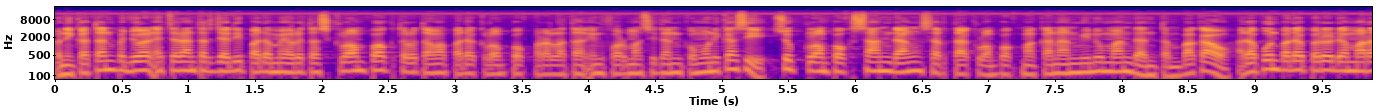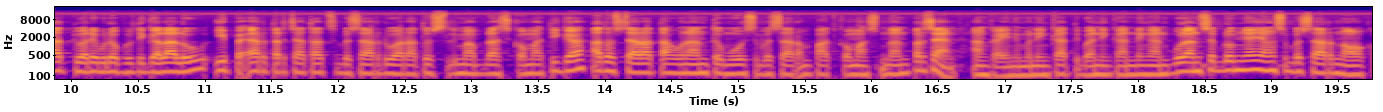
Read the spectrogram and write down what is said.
Peningkatan penjualan eceran terjadi pada mayoritas kelompok, terutama pada kelompok peralatan informasi dan komunikasi, subkelompok sandang, serta kelompok makanan, minuman, dan tembakau. Adapun pada periode Maret 2023 lalu, IPR tercatat sebesar 215,3 atau secara tahunan tumbuh sebesar 4,9 persen. Angka ini meningkat dibandingkan dengan bulan sebelumnya yang sebesar 0,6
